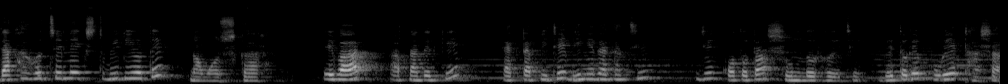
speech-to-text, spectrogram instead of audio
দেখা হচ্ছে নেক্সট ভিডিওতে নমস্কার। এবার আপনাদেরকে একটা পিঠে ভেঙে দেখাচ্ছি যে কতটা সুন্দর হয়েছে। ভেতরে পুড়ে ঠাসা।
